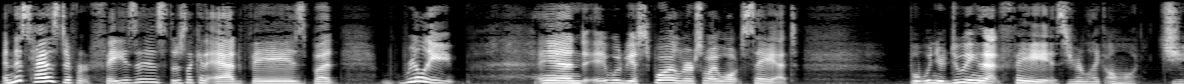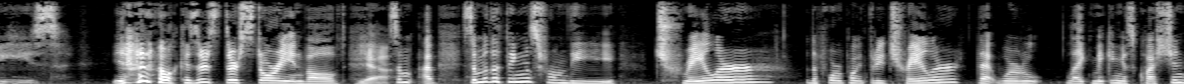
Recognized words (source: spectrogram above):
And this has different phases. There's like an ad phase, but really, and it would be a spoiler, so I won't say it. But when you're doing that phase, you're like, oh, jeez. You know, because there's there's story involved. Yeah. Some uh, some of the things from the trailer, the 4.3 trailer that were like making us question,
